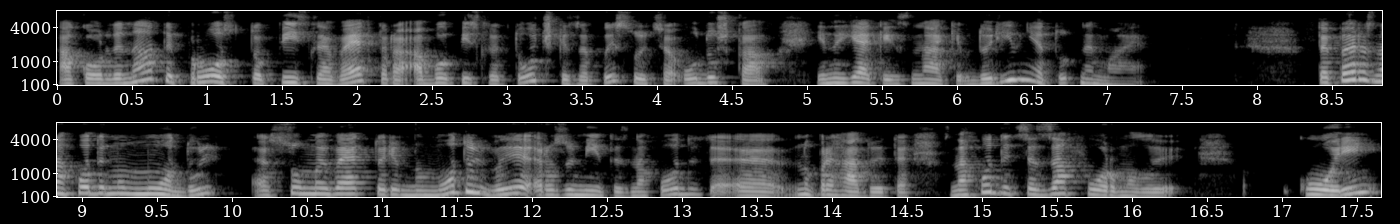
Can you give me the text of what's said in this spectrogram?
а координати просто після вектора або після точки записуються у дужках, і ніяких знаків дорівнює тут немає. Тепер знаходимо модуль суми векторів. Ну, модуль, ви розумієте, знаходите, е, ну, пригадуєте, знаходиться за формулою корінь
